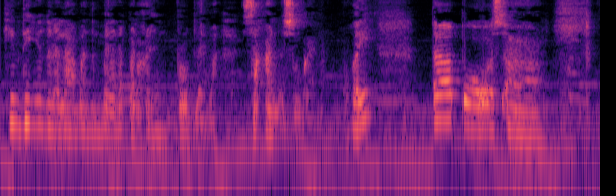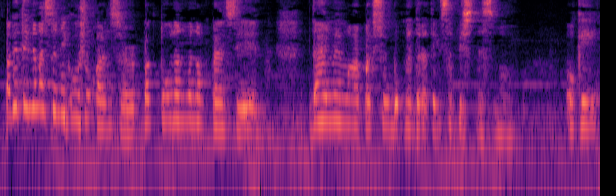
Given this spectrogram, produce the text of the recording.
hindi nyo nalalaman na meron na pala kayong problema sa kalusugan. Okay? Tapos, ah, pagdating naman sa negosyo cancer, pagtunan mo ng pansin dahil may mga pagsubok na darating sa business mo. Okay?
